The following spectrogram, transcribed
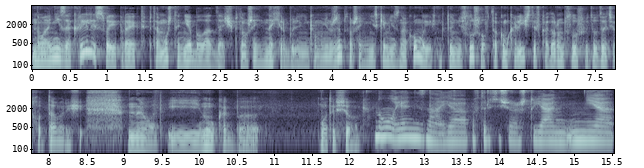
но они закрыли свои проекты, потому что не было отдачи, потому что они нахер были никому не нужны, потому что они ни с кем не знакомы, их никто не слушал в таком количестве, в котором слушают вот этих вот товарищей. Ну вот, и, ну, как бы вот и все. Ну, я не знаю, я повторюсь еще раз, что я не,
